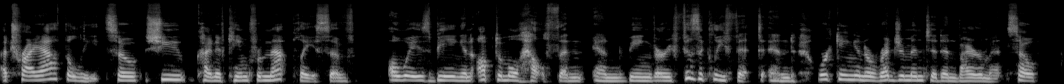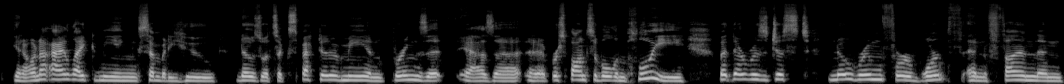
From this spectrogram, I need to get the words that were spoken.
a triathlete. So she kind of came from that place of always being in optimal health and and being very physically fit and working in a regimented environment. So you know, and I, like being somebody who knows what's expected of me and brings it as a, a responsible employee. But there was just no room for warmth and fun and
